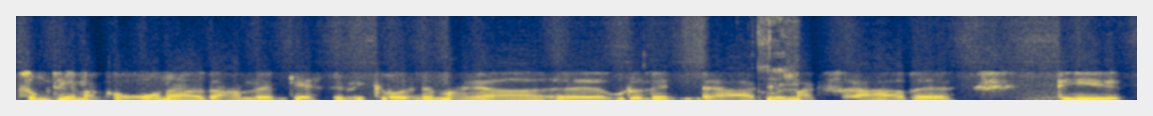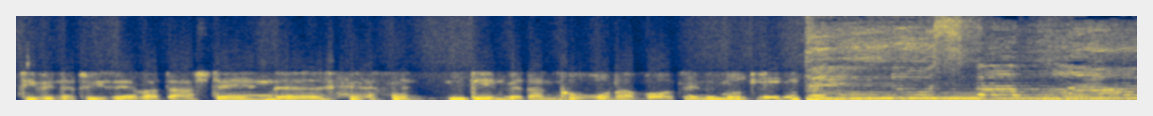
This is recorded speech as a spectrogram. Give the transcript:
zum Thema Corona. Da haben wir Gäste wie Grönemeyer, äh, Udo Lindenberg, Cool. Max Rabe, die, die wir natürlich selber darstellen, äh, denen wir dann Corona-Worte in den Mund legen. Wenn du's verbreitest,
